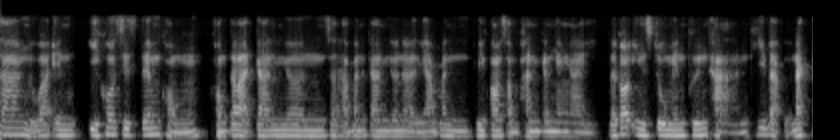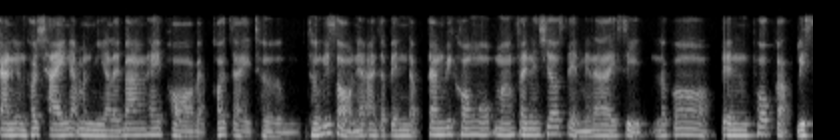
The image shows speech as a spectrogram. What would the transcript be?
สร้างหรือว่า en- ecosystem ของของตลาดการเงิน สถาบันการเงินอะไรเงี้ยมันมีความสัมพันธ์กันยังไง แล้วก็ instrument พื้นฐานที่แบบนักการเงินเขาใช้เนี่ยมันมีอะไรบ้างให้พอแบบเข้าใจเทอมเทอมที่สองเนี่ยอาจจะเป็นแบบการวิเคราะห์งบมั้ง financial statement analysis แล้วก็เป็นพวกกับ risk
